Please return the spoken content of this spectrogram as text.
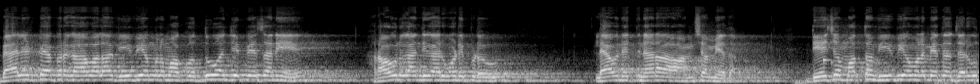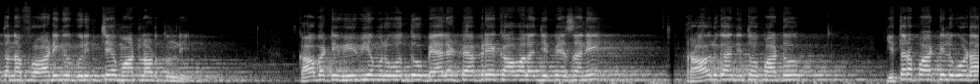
బ్యాలెట్ పేపర్ కావాలా వీవీఎంలు మాకొద్దు అని చెప్పేసి అని రాహుల్ గాంధీ గారు కూడా ఇప్పుడు లేవనెత్తినారు ఆ అంశం మీద? దేశం మొత్తం వీవీఎంల మీద జరుగుతున్న ఫ్రాడింగ్ గురించే మాట్లాడుతుంది. కాబట్టి వీవీఎంలు వద్దు బ్యాలెట్ పేపరే కావాలని చెప్పేసి అని రాహుల్ గాంధీతో పాటు ఇతర పార్టీలు కూడా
